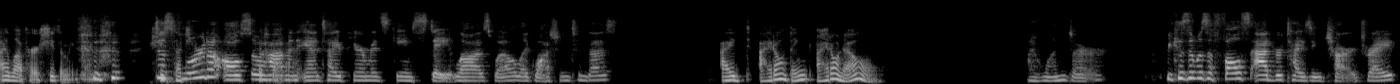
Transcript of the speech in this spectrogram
I love her. She's amazing. She's does Florida also have an anti-pyramid scheme state law as well, like Washington does? I I don't think I don't know. I wonder because it was a false advertising charge, right?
